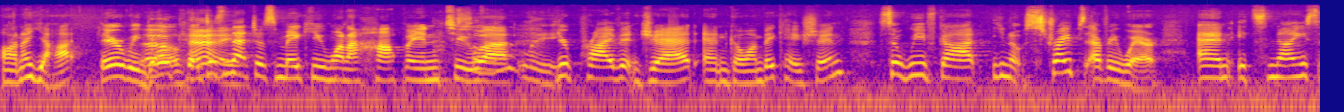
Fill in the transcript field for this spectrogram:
on a yacht. There we go. That- Okay. doesn't that just make you want to hop into uh, your private jet and go on vacation? So we've got, you know, stripes everywhere. And it's nice.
